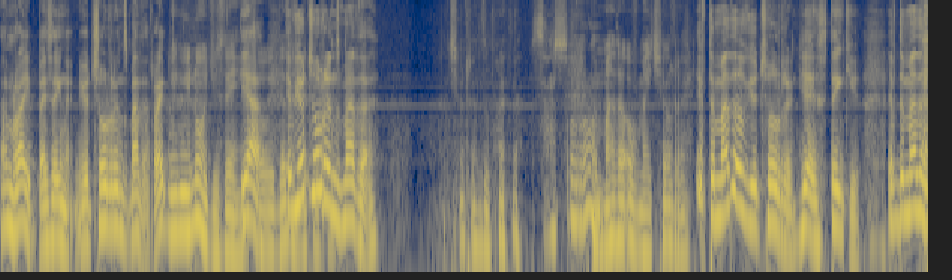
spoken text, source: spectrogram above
I'm right by saying that. Your children's mother, right? We, we know what you're saying. Yeah. so If your children's mother children's mother, sounds so the mother of my children. If the mother of your children, yes, thank you. If the mother,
